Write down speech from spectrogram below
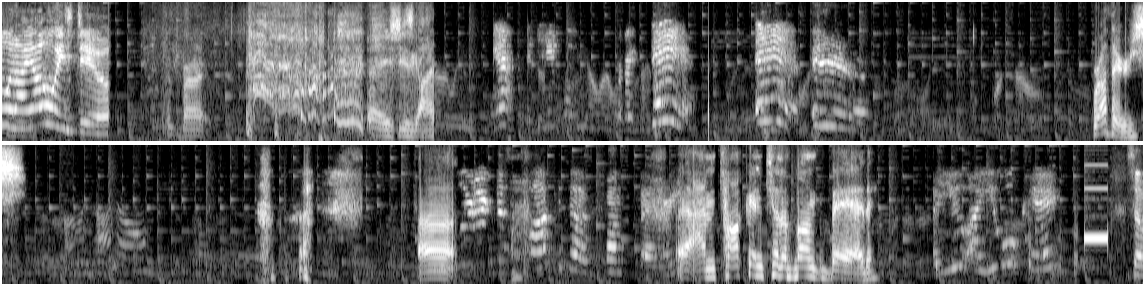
what I always do. But Hey, she's gone. Yeah, and she was right there. there. Brothers. uh, I'm talking to the bunk bed. Are you are you okay? So,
